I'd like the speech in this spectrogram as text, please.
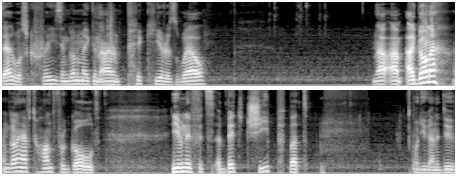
That was crazy. I'm gonna make an iron pick here as well. Now I'm I gonna I'm gonna have to hunt for gold. Even if it's a bit cheap, but what are you gonna do?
